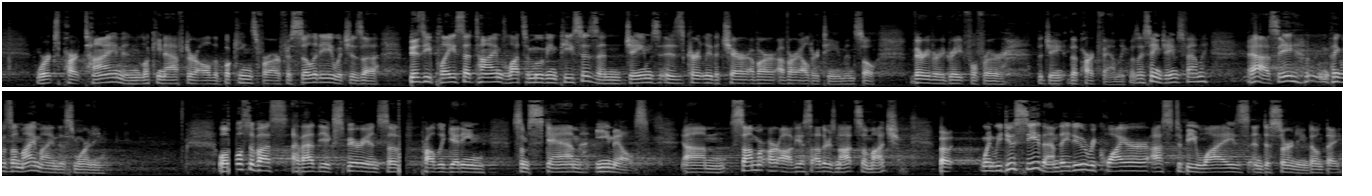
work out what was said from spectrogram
works part time in looking after all the bookings for our facility, which is a busy place at times, lots of moving pieces. And James is currently the chair of our of our elder team, and so very very grateful for the the Park family. Was I saying James family? Yeah, see, I think what's on my mind this morning. Well, most of us have had the experience of probably getting some scam emails. Um, some are obvious, others not so much. But when we do see them, they do require us to be wise and discerning, don't they?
